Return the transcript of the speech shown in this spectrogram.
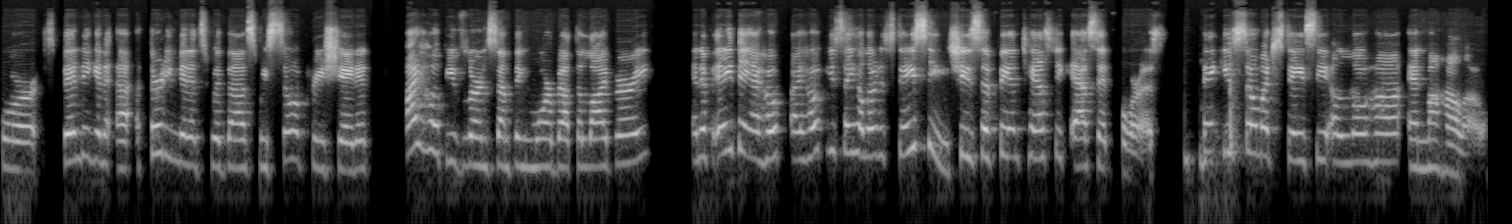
for spending an, uh, 30 minutes with us. We so appreciate it. I hope you've learned something more about the library. And if anything, I hope I hope you say hello to Stacey. She's a fantastic asset for us. Thank you so much, Stacey. Aloha and mahalo.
